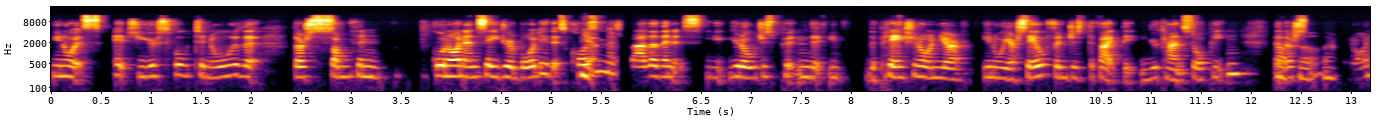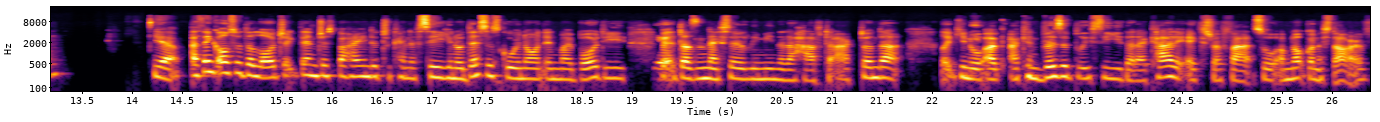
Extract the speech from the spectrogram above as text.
You know it's it's useful to know that there's something going on inside your body that's causing yeah. this rather than it's you're all just putting the the pressure on your you know yourself and just the fact that you can't stop eating that Absolutely. there's something going on yeah, I think also the logic then just behind it to kind of say, you know, this is going on in my body, yeah. but it doesn't necessarily mean that I have to act on that. Like, you know, I, I can visibly see that I carry extra fat, so I'm not going to starve.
